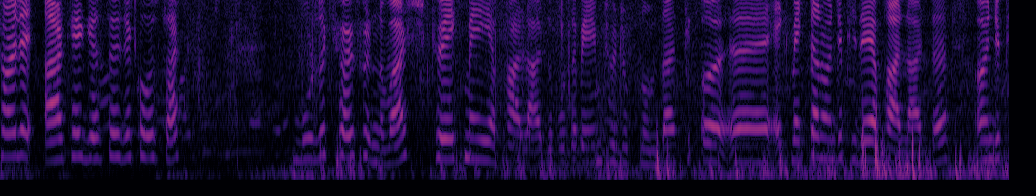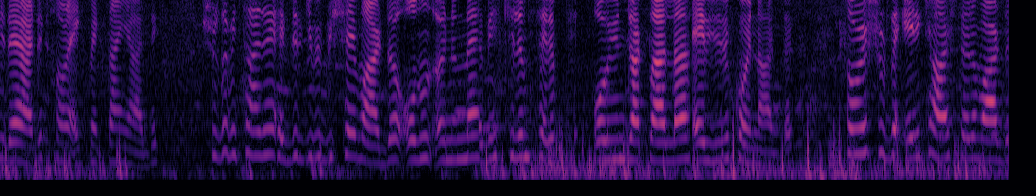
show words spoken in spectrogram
Şöyle arkaya gösterecek olursak Burada köy fırını var. Köy ekmeği yaparlardı burada benim çocukluğumda. E, ekmekten önce pide yaparlardı. Önce pide yerdik sonra ekmekten yerdik. Şurada bir tane hedir gibi bir şey vardı. Onun önüne bir kilim serip oyuncaklarla evcilik oynardık. Sonra şurada erik ağaçları vardı,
